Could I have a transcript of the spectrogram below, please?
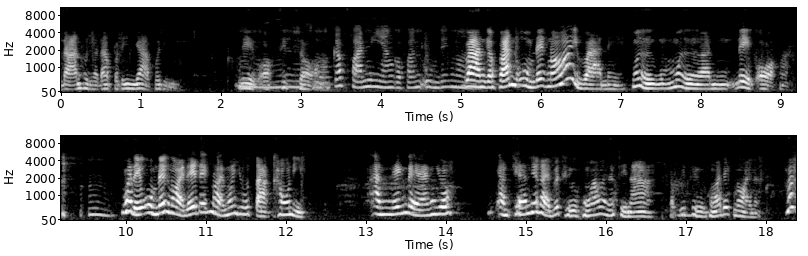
หลานเพิ่นก็รับปริญญาพอดีเลขออกสิบสองกับฝันอีหยังกับฝันอุ้มเด็กน้อยวานกับฟันอุ้มเด็กน้อยวานนี่มือมืออันเลขออกอะอืมว่าเด็กอุ้มเด็กน้อยได้เด็กน้อยมาอยู่ตากเขานี่ อันแดงแดงๆอยู่ อันแขนที่ไหนไปถือหัวมันจังสินากับไปถือหัวเด็กน้อยน่ะฮะ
